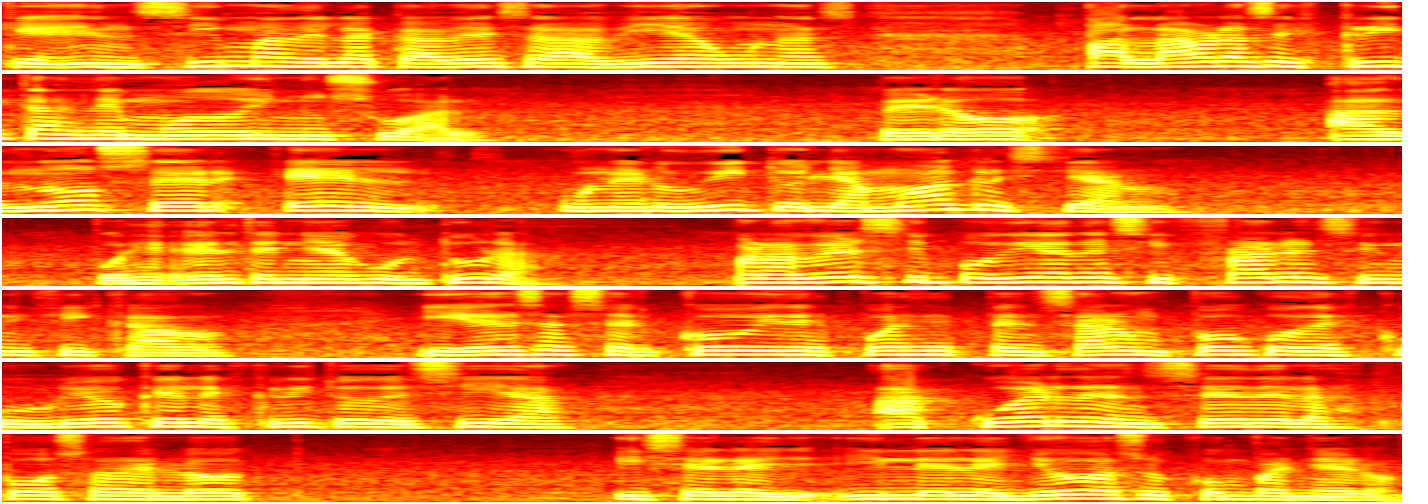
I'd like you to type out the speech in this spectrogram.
que encima de la cabeza había unas palabras escritas de modo inusual. Pero al no ser él un erudito, llamó a Cristiano, pues él tenía cultura, para ver si podía descifrar el significado. Y él se acercó y después de pensar un poco descubrió que el escrito decía, acuérdense de la esposa de Lot, y, se le, y le leyó a sus compañeros.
